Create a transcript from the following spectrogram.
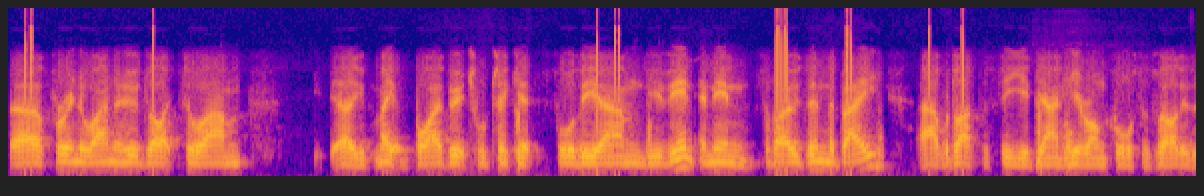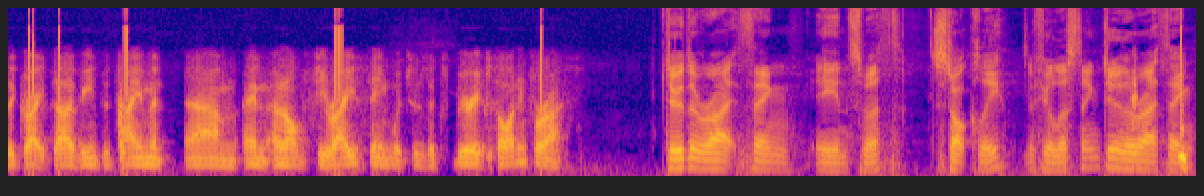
uh, for anyone who'd like to um, uh, make, buy a virtual ticket for the um, the event. And then for those in the Bay, uh, would love to see you down here on course as well. There's a great day of entertainment um, and, and obviously racing, which is very exciting for us. Do the right thing, Ian Smith. Stockley, if you're listening, do the right thing.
